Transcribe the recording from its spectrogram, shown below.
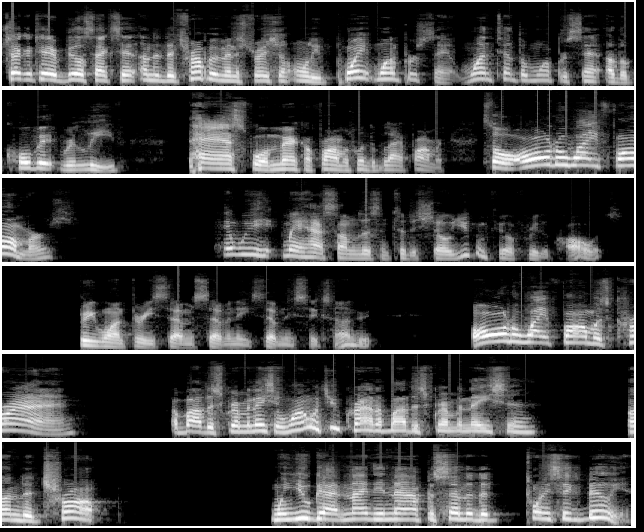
Secretary Vilsack said under the Trump administration, only 0.1%, one tenth of 1% of the COVID relief passed for American farmers went to black farmers. So all the white farmers, and we may have some listen to the show, you can feel free to call us 313 778 7600. All the white farmers crying about discrimination. Why would you cry about discrimination under Trump when you got 99% of the 26 billion?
